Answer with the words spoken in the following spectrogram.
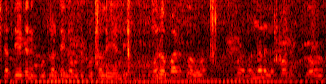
చెత్త వేయడానికి బుట్టలు ఉంటాయి కాబట్టి బుట్టలు వేయండి. మరో పాటతో నందనగా పాడండి. దోమల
